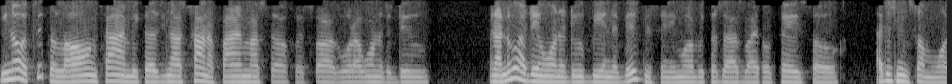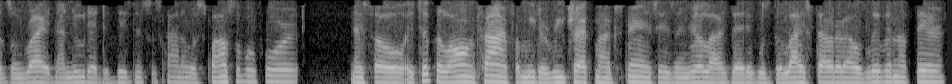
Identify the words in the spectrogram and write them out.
you know, it took a long time because you know I was trying to find myself as far as what I wanted to do, and I knew I didn't want to do be in the business anymore because I was like, okay, so I just knew something wasn't right, and I knew that the business was kind of responsible for it, and so it took a long time for me to retract my experiences and realize that it was the lifestyle that I was living up there,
